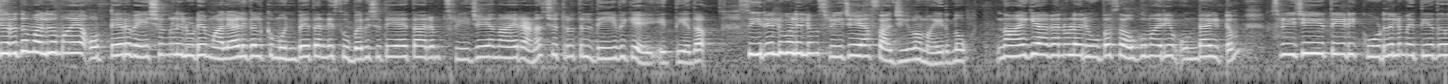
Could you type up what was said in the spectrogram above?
ചെറുതും വലുതുമായ ഒട്ടേറെ വേഷങ്ങളിലൂടെ മലയാളികൾക്ക് മുൻപേ തന്നെ സുപരിചിതയായ താരം ശ്രീജയ നായരാണ് ചിത്രത്തിൽ ദേവികയായി എത്തിയത്. സീരിയലുകളിലും ശ്രീജയ സജീവമായിരുന്നു. നായികയാകാനുള്ള രൂപ സൗകുമാര്യം ഉണ്ടായിട്ടും ശ്രീജയെ തേടി കൂടുതലും എത്തിയത്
